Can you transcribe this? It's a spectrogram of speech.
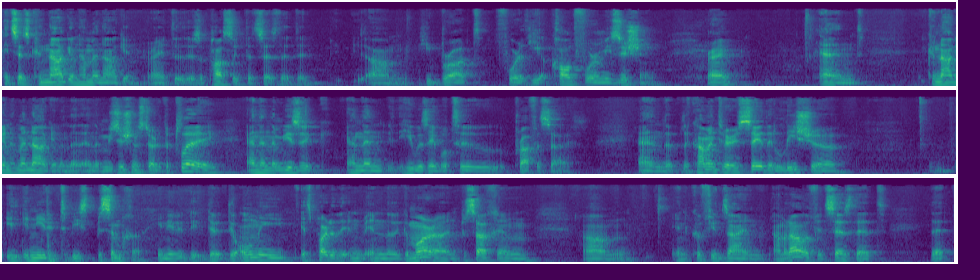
it says kanagin hamanagin, right? There's a pasuk that says that, that um, he brought for he called for a musician, right? And kanagin hamanagin, and the, and the musician started to play, and then the music, and then he was able to prophesy. And the, the commentaries say that Elisha it, it, needed to be besimcha. He needed the, the, only. It's part of the in, in the Gemara in Pesachim, um, in Kufyud Zayin Amud Aleph. It says that that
